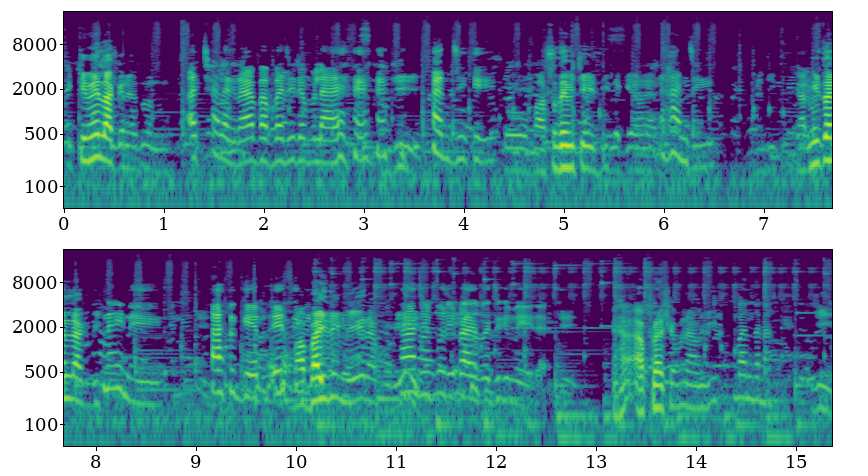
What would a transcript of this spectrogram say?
ਤੇ ਕਿਵੇਂ ਲੱਗ ਰਿਹਾ ਤੁਹਾਨੂੰ अच्छा लग रहा है बाबा जी ने बुलाया है ਜੀ हाँ जी ਸੋ ਬੱਸ ਦੇ ਵਿੱਚ ਏਸੀ ਲੱਗਿਆ ਹੋਇਆ ਹੈ हाँ जी ਹਾਂਜੀ ਗਰਮੀ ਤਾਂ ਨਹੀਂ ਲੱਗਦੀ नहीं नहीं हाँ, गिर रहे थे। ਬਾਬਾ ਜੀ ਦੀ ਮਿਹਰ ਹੈ ਪੂਰੀ हाँ जी पूरी बाबा जी की मेहर है ਜੀ ਹਾਂ, ਆਪਣਾ ਸ਼ੁਭ ਨਾਮ ਜੀ वंदना ਜੀ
